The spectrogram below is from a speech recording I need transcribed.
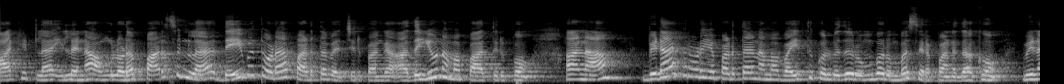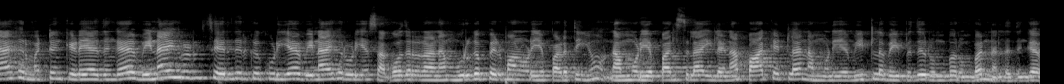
பாக்கெட்டில் இல்லைன்னா அவங்களோட பர்சனில் தெய்வத்தோட படத்தை வச்சுருப்பாங்க. அதையும் நம்ம பார்த்துருப்போம். ஆனால் விநாயகருடைய படத்தை நம்ம வைத்துக்கொள்வது ரொம்ப ரொம்ப சிறப்பானதாகும். விநாயகர் மட்டும் கிடையாதுங்க. விநாயகருடன் சேர்ந்து இருக்கக்கூடிய விநாயகருடைய சகோதரரான முருகப்பெருமானுடைய படத்தையும் நம்முடைய பர்ஸில் இல்லைன்னா பாக்கெட்டில் நம்முடைய வீட்டில் வைப்பது ரொம்ப ரொம்ப நல்லதுங்க.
